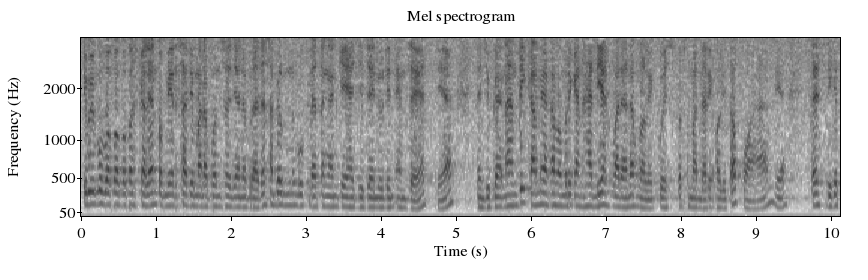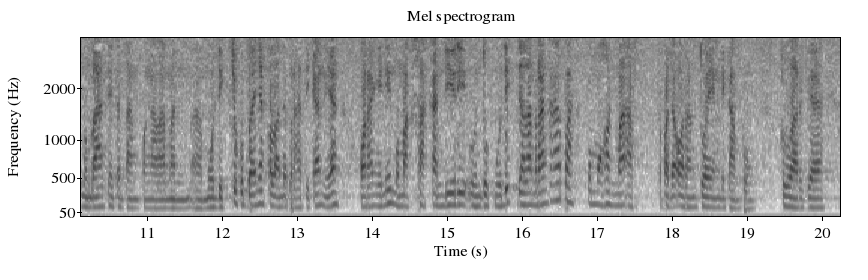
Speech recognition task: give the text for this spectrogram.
ibu-ibu, bapak-bapak sekalian, pemirsa di mana pun saja anda berada, sambil menunggu kedatangan Kiai Haji Zainuddin MZ, ya. Dan juga nanti kami akan memberikan hadiah kepada anda melalui kuis persembahan dari Oli Top One, ya. Saya sedikit membahasnya tentang pengalaman uh, mudik. Cukup banyak kalau anda perhatikan, ya. Orang ini memaksakan diri untuk mudik dalam rangka apa? Memohon maaf kepada orang tua yang di kampung, keluarga,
